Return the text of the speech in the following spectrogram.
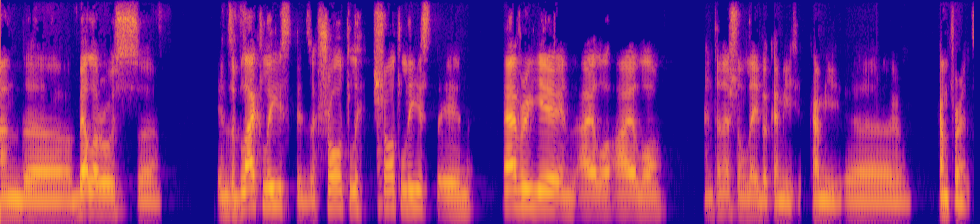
and uh, Belarus uh, in the blacklist, in the short, li- short list in every year in ILO, ILO International Labor Committee, Committee Conference.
